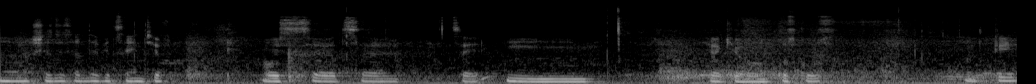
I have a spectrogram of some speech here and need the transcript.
е, 69 центів. Ось е, це як його кускус. Він такий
